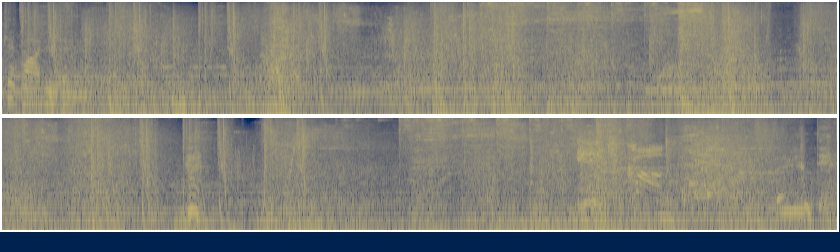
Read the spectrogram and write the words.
hareket halinde. Kan. Ölüm dedikleri.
